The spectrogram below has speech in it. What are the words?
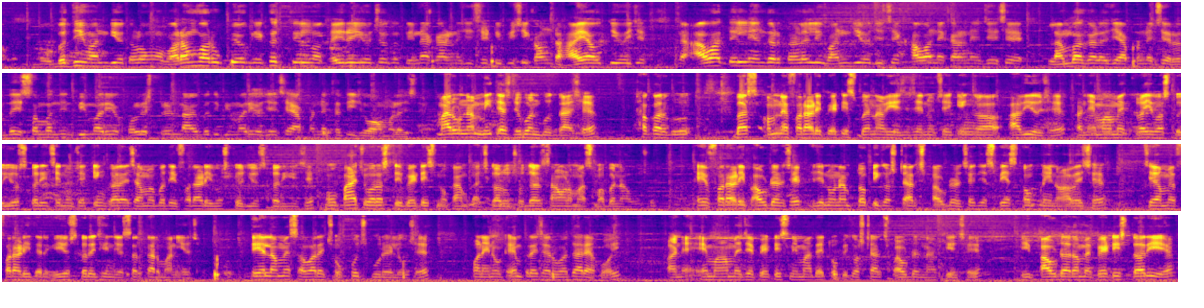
બધી વાનગીઓ તળવામાં વારંવાર ઉપયોગ એક જ તેલનો થઈ રહ્યો છે, તો તેના કારણે જે છે ટીપીસી કાઉન્ટ હાઈ આવતી હોય છે. અને આવા તેલની અંદર તળેલી વાનગીઓ જે છે ખાવાને કારણે જે છે લાંબા ગાળે જે આપણને છે હૃદય સંબંધિત બીમારીઓ કોલેસ્ટ્રોલના આવી બધી બીમારીઓ જે છે આપણને થતી જોવા મળે છે. મારું નામ મિતેશ જુબનપુત્રા છે. ઠક્કર ગ્રુપ. બસ અમને ફરાળી પેટીસ બનાવીએ છીએ, જેનું ચેકિંગ આવ્યું છે. અને એમાં અમે કઈ વસ્તુ યુઝ કરી છે, એનું ચેકિંગ કરે છે. અમે બધી ફરાળી વસ્તુ જ યુઝ કરીએ છીએ. હું પાંચ વર્ષથી પેટીસનું કામકાજ કરું છું. દર શ્રાવણ માસમાં બનાવું છું. એ ફરાળી પાવડર છે, જેનું નામ ટોપિકો સ્ટાર્ચ પાવડર છે, જે સ્પેસ કંપનીનો આવે છે, જે અમે ફરાળી તરીકે યુઝ કરીએ છીએ જે સરકાર માન્ય છે. તેલ અમે સવારે ચોખ્ખું જ પૂરેલું છે, પણ એનું ટેમ્પરેચર વધારે હોય. અને એમાં અમે જે પેટીસની માથે ટોપિકો સ્ટાર્ચ પાવડર નાખીએ છીએ, એ પાવડર અમે પેટીસ તરીએ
